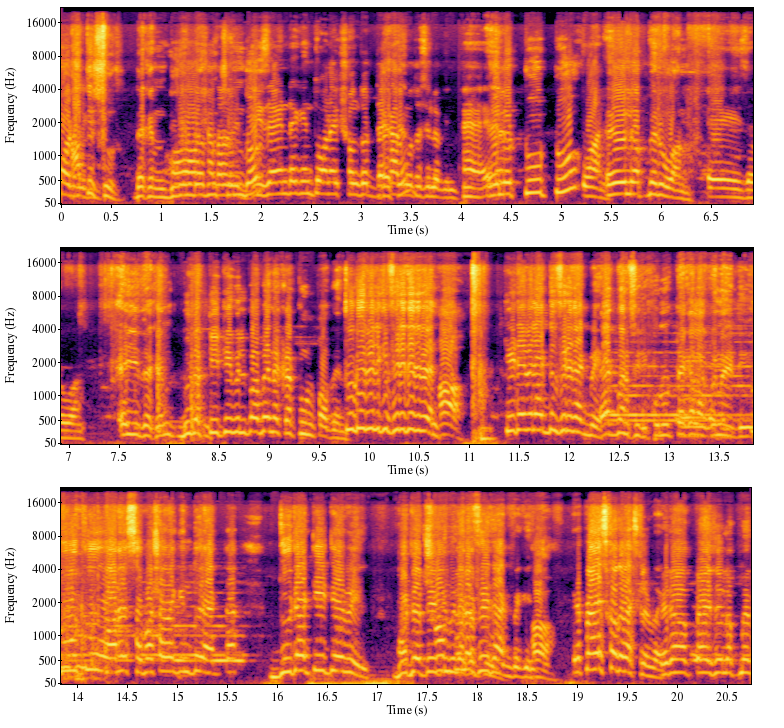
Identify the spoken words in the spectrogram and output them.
মডেল হাতি দেখেন ডিজাইনটা সুন্দর ডিজাইনটা কিন্তু অনেক সুন্দর দেখার মতো ছিল কিন্তু। হ্যাঁ এই হলো টু টু One. এই হলো আপনার ওয়ান এই যে ওয়ান এই দেখেন দুটা টি টেবিল পাবেন একটা টুল পাবেন। টু টেবিল কি ফ্রি দিয়ে দিবেন? হ্যাঁ। টি টেবিল একদম ফ্রি থাকবে? একবার ফ্রি কোনো টাকা লাগবে না টু টু ওয়ানের সোফার সাথে কিন্তু একটা দুইটা টি টেবিল দুইটা table, একটা ফ্রি থাকবে কিন্তু। হ্যাঁ। এর প্রাইস কত রাখছিলেন ভাই? এটা প্রাইস হলো আপনার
